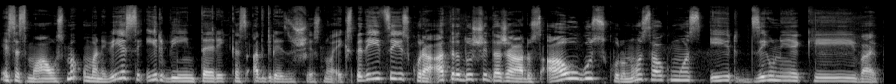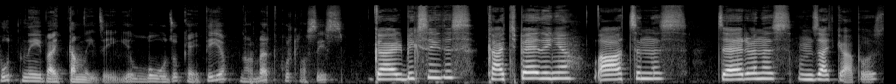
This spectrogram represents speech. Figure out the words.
Es esmu Ausma, un mani viesi ir Vinteri, kas atgriezušies no ekspedīcijas, kurā atraduši dažādus augus, kuru nosaukumos ir dzīvnieki vai putni vai tam līdzīgi. Lūdzu, Keitija, Norberta, kurš lasīs? Gaļbiksītes, kaķpēdiņa, lācenes, dzērvenes un zaķkāpus.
